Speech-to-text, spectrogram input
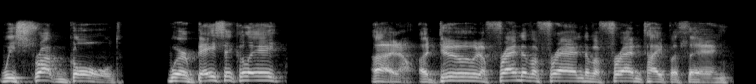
we struck gold, where basically, I don't know, a dude, a friend of a friend of a friend type of thing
